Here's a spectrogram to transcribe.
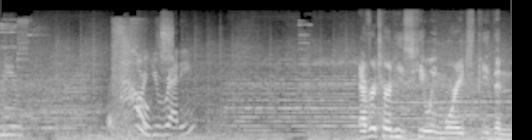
May Are you ready? Every turn he's healing more HP than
